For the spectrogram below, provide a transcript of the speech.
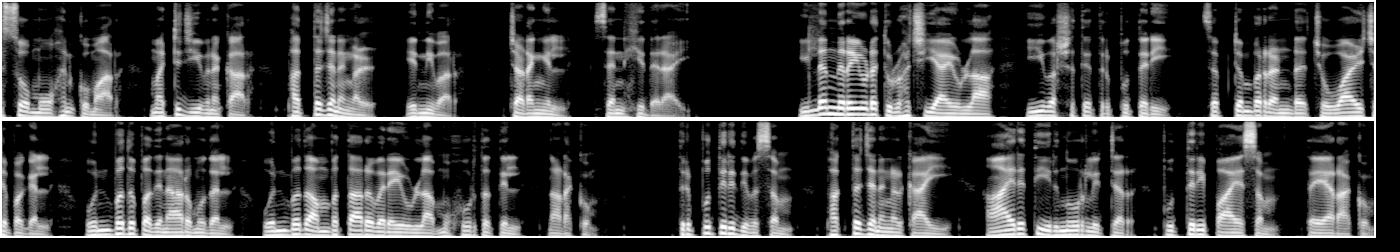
S O Mohankumar മറ്റ് ജീവനക്കാർ ഭക്തജനങ്ങൾ എന്നിവർ ചടങ്ങിൽ സന്നിഹിതരായി. ഇല്ലനിറയുടെ തുടർച്ചയായുള്ള ഈ വർഷത്തെ തൃപ്പുത്തരി സെപ്റ്റംബർ രണ്ട് ചൊവ്വാഴ്ച പകൽ ഒൻപത് പതിനാറ് മുതൽ ഒൻപത് അമ്പത്താറ് വരെയുള്ള മുഹൂർത്തത്തിൽ നടക്കും. തൃപ്പുത്തിരി ദിവസം ഭക്തജനങ്ങൾക്കായി ആയിരത്തി ഇരുന്നൂറ് ലിറ്റർ പുത്തിരി പായസം തയ്യാറാക്കും.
